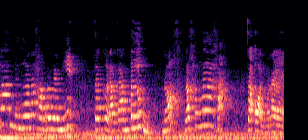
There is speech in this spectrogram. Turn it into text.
กล้ามเนื้อนะคะ บริเวณนี้จะเกิดอาการตึงเนาะแล้วข้างหน้าค่ะ จะอ่อนแรง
